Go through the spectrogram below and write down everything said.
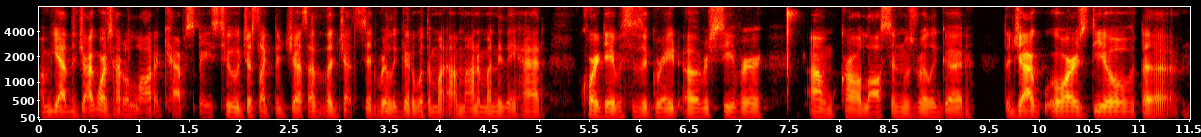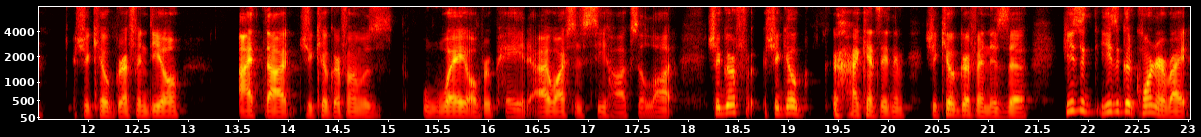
Um, yeah, the Jaguars had a lot of cap space too, just like the Jets. I thought the Jets did really good with the amount of money they had. Corey Davis is a great uh, receiver. Um, Carl Lawson was really good. The Jaguars deal, the Shaquill Griffin deal, I thought Shaquill Griffin was way overpaid. I watch the Seahawks a lot. Shaquille, Shaquille I can't say his name. Shaquill Griffin is a he's a he's a good corner, right?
